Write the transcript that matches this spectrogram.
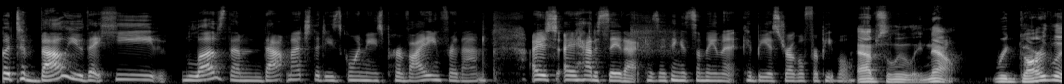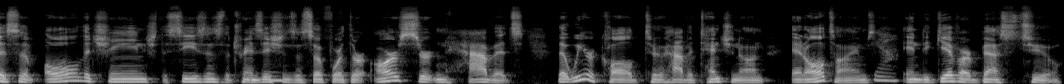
but to value that he loves them that much that he's going and he's providing for them. I just i had to say that because i think it's something that could be a struggle for people. Absolutely. Now regardless of all the change, the seasons, the transitions, mm-hmm. and so forth, there are certain habits that we are called to have attention on at all times yeah. and to give our best to.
